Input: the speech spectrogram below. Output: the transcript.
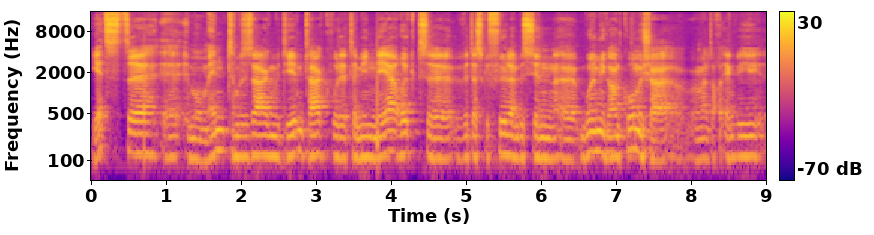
Jetzt äh, äh, im Moment muss ich sagen, mit jedem Tag, wo der Termin näher rückt, äh, wird das Gefühl ein bisschen äh, mulmiger und komischer, weil man doch irgendwie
